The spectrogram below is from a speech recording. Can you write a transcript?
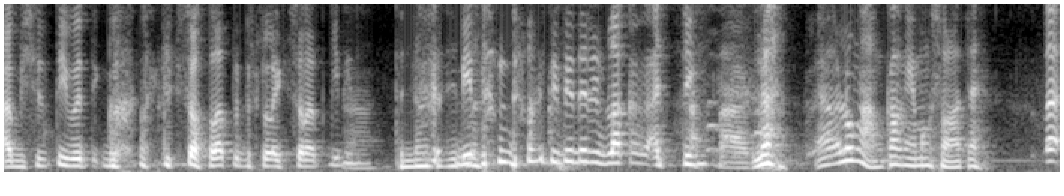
Abis itu tiba-tiba gue lagi sholat udah lagi sholat gini Nah. Tendang titit lu. ditendang titik dari belakang anjing Astaga. Lah, eh, lu ngangkang emang sholatnya? Lah,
